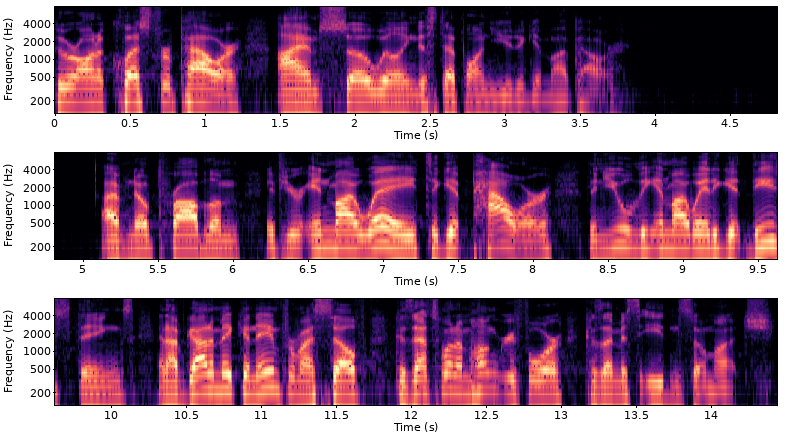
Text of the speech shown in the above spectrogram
who are on a quest for power I am so willing to step on you to get my power. I have no problem. If you're in my way to get power, then you will be in my way to get these things. And I've got to make a name for myself because that's what I'm hungry for because I miss Eden so much.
